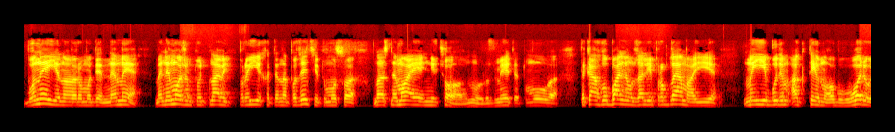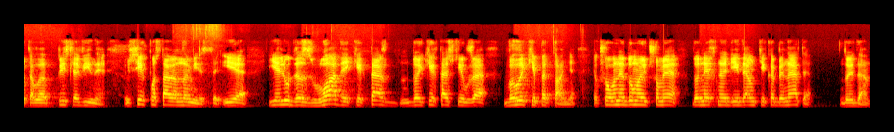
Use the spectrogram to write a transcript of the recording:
Вони є номером один, не ми. Ми не можемо тут навіть проїхати на позиції, тому що в нас немає нічого. Ну розумієте, тому е, така глобальна взагалі проблема, і ми її будемо активно обговорювати, але після війни всіх поставимо на місце. І є люди з влади, яких теж до яких теж є вже великі питання. Якщо вони думають, що ми до них не дійдемо в ті кабінети, дійдемо.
